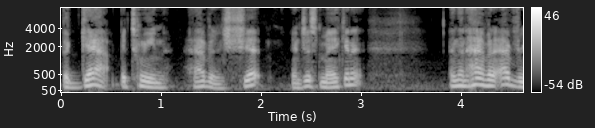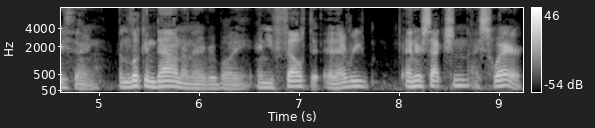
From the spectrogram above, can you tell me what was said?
the gap between having shit and just making it, and then having everything and looking down on everybody, and you felt it at every intersection. I swear,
